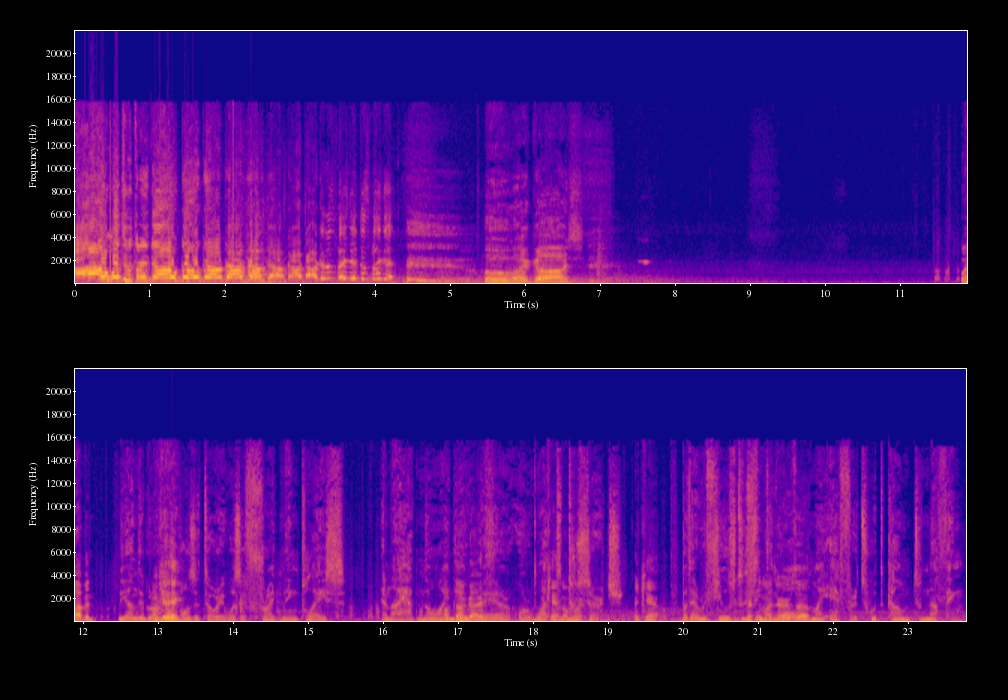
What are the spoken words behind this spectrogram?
Oh, one, two, three, go, go, go, go, go, go, go, go. Just make it, just make it. Oh my gosh. What happened? The underground Okay. repository was a frightening place, and I had no I'm idea done, where or what no to more. search. I can't. But I refused to think that all up. of my efforts would come to nothing.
